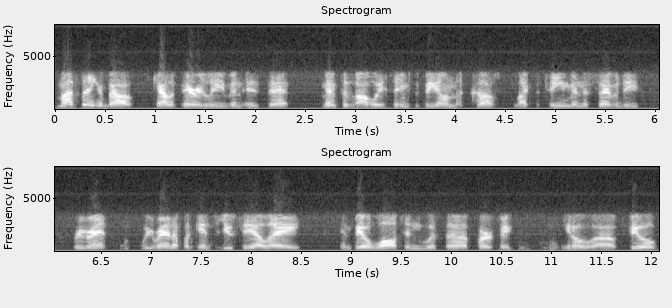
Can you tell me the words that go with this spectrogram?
my thing about Calipari leaving is that Memphis always seems to be on the cusp. Like the team in the 70s, we ran we ran up against UCLA and Bill Walton with a perfect, you know, uh, field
